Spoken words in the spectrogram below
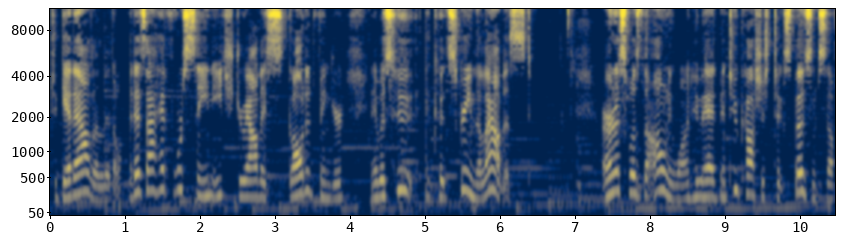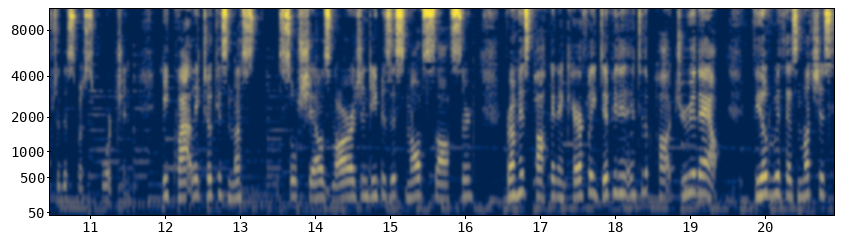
to get out a little. But as I had foreseen, each drew out a scalded finger, and it was who could scream the loudest. Ernest was the only one who had been too cautious to expose himself to this misfortune. He quietly took his mus- mussel shells large and deep as a small saucer from his pocket and carefully dipping it into the pot drew it out, filled with as much as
